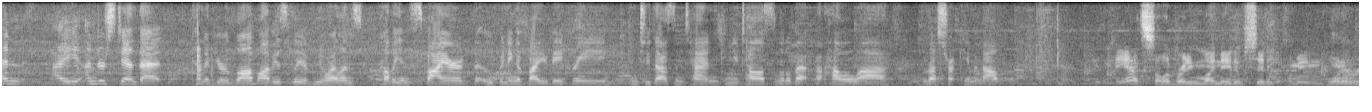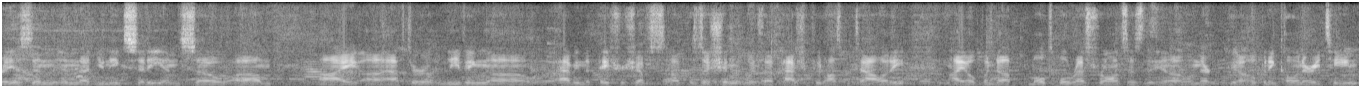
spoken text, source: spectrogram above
And I understand that kind of your love, obviously, of New Orleans probably inspired the opening of Bayou Bakery in 2010. Can you tell us a little bit about how uh, the restaurant came about? Yeah, it's celebrating my native city. I mean, born and raised in, in that unique city, and so um, I, uh, after leaving, uh, having the pastry chef's uh, position with Passion Food Hospitality, I opened up multiple restaurants as the, you know in their you know, opening culinary team,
